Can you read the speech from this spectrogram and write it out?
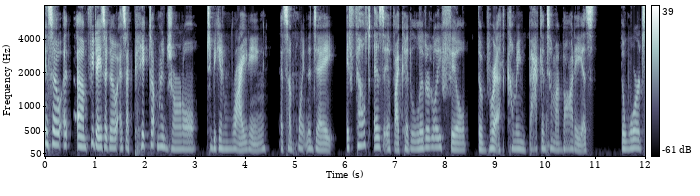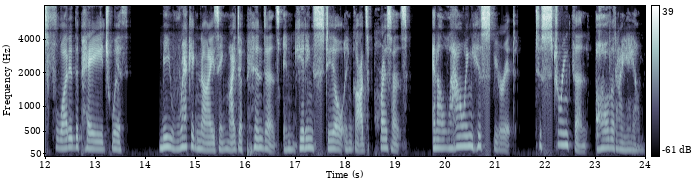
And so a, uh, um, a few days ago, as I picked up my journal to begin writing at some point in the day, it felt as if I could literally feel the breath coming back into my body as the words flooded the page with me recognizing my dependence and getting still in God's presence and allowing His Spirit to strengthen all that I am.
